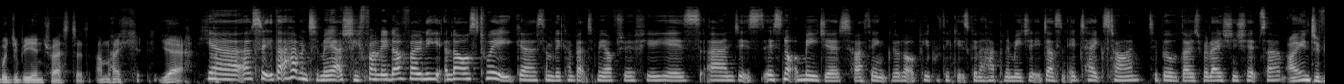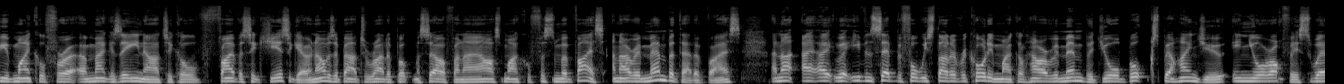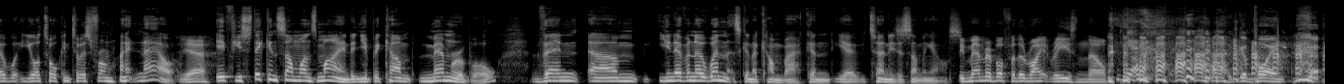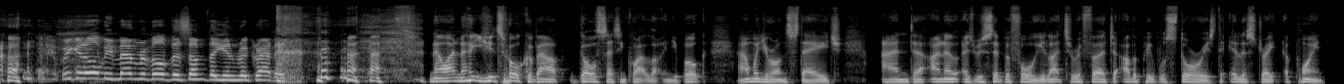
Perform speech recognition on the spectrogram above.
Would you be interested? I'm like, yeah. Yeah, absolutely. That happened to me actually. Funnily enough, only last week, uh, somebody came back to me after a few years, and it's it's not immediate. I think a lot of people think it's going to happen immediately. It doesn't. It takes time to build those relationships up. I interviewed Michael for a, a magazine article five or six years ago, and I was about to write a book myself, and I asked Michael for some advice, and I remembered that advice, and I, I, I even said before we started recording, Michael, how I remembered your books behind you in your office where you're talking to us from right now. Yeah. If you stick in someone's mind and you become memorable, then um, you never know when that's going to come back and you know, turn into something else. Be memorable for the right reason, though. Yeah, Good point. we can all be memorable for something and regret it. Now, I know you talk about goal setting quite a lot in your book and when you're on stage. And uh, I know, as we said before, you like to refer to other people's stories to illustrate a point.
